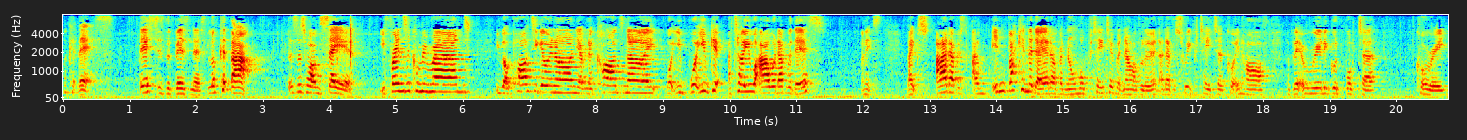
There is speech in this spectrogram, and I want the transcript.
Look at this. This is the business. Look at that. This is what I'm saying. Your friends are coming round. You've got a party going on. You're having a cards night. What you what you get? I tell you what I would have with this, and it's like I'd have a, I'm in back in the day I'd have a normal potato, but now I've learned I'd have a sweet potato cut in half, a bit of really good butter, curry,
